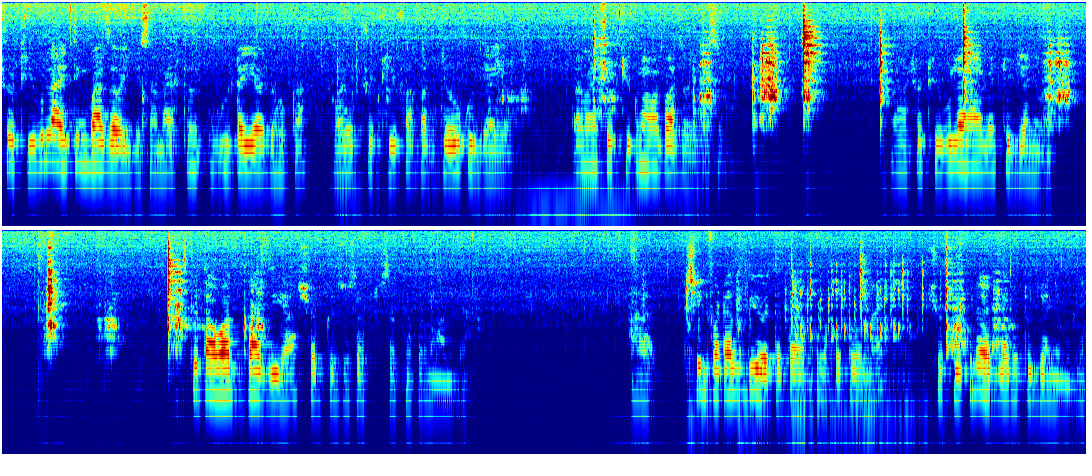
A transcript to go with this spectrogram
চটকিগুলো আই থিঙ্ক বাজা হয়ে গেছে আমার। একটু উল্টাইয়া ধোকা ঘরে চটকি ফাটার জেও কুলিয়াইও তার মানে চটকিগুলো আমার বাজা হয়ে গেছে। চটকিগুলো আমি তুলিয়া নেব। আজকে তাওয়াত বাজিয়া সব কিছু চাটনি চাটনি করে মানবে। আর শিলফাটা যদি হয় তার কোনো কত নাই। চটকিগুলো এগুলো আমি তুলিয়া নিমগে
